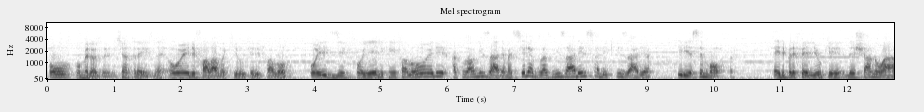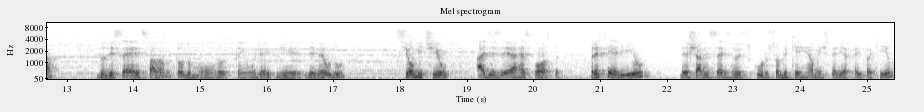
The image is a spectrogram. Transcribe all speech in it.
Ou, ou melhor ele tinha três, né? Ou ele falava aquilo que ele falou, ou ele dizia que foi ele quem falou, ou ele acusava Misária. Mas se ele acusasse Misária, ele sabia que Misária iria ser morta. Ele preferiu o quê? Deixar no ar dos Viserys falando todo mundo tem um jeito de viver o luto. Se omitiu a dizer a resposta. Preferiu deixar Viserys no escuro sobre quem realmente teria feito aquilo,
